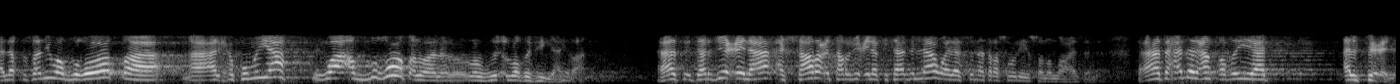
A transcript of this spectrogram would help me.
الاقتصادية والضغوط آه الحكومية والضغوط الوظيفية أيضا. ترجع إلى الشرع ترجع إلى كتاب الله وإلى سنة رسوله صلى الله عليه وسلم. فأتحدث عن قضية الفعل.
